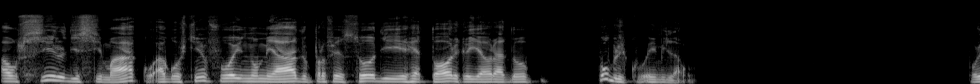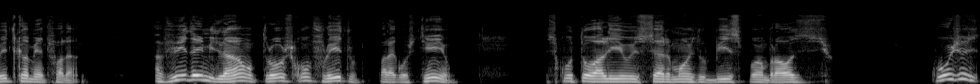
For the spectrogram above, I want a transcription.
auxílio de Simaco, Agostinho foi nomeado professor de retórica e orador público em Milão. Politicamente falando. A vida em Milão trouxe conflito para Agostinho. Escutou ali os sermões do bispo Ambrósio, cujas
